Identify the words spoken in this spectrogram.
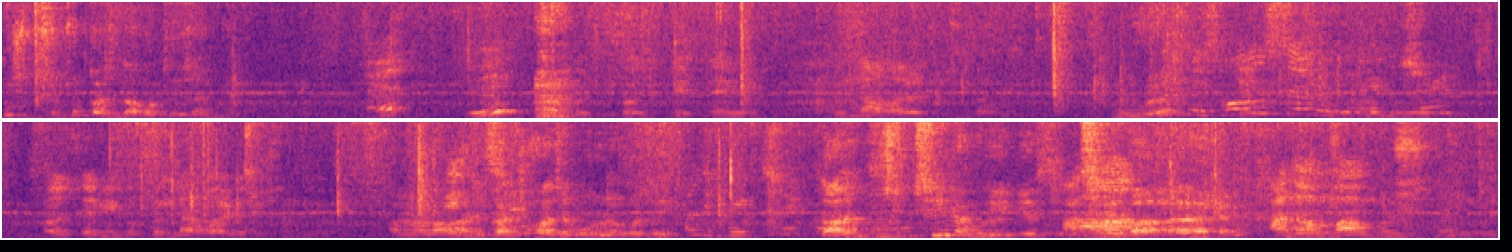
97쪽까지 나가도 되지 않냐? 에? 왜? 죽기 때문에 끝나고 알려주신다고. 응, 왜? 쌤이 선우쌤이 그냥 107? 선생님이 이거 끝나고 알려주신대요. 아, 아직까지 과제 모르는 거지? 아니, 107. 나는 97이라고 얘기했어. 아. 제발. 단원 마무리 전까지.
